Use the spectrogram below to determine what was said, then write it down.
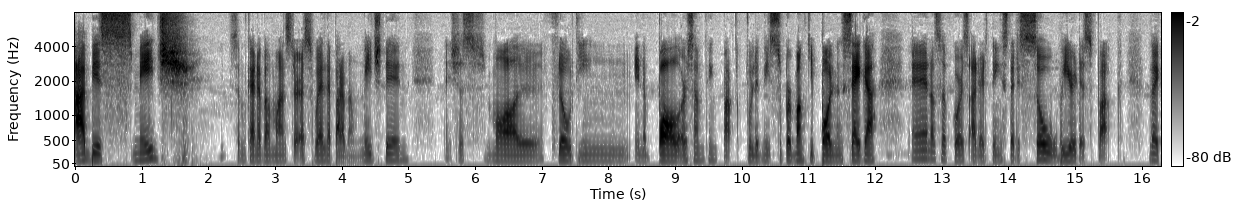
abyss mage, some kind of a monster as well na parang mage din. It's just small, floating in a ball or something. Parang tulad ni Super Monkey Ball ng Sega. And also, of course, other things that is so weird as fuck. Like,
